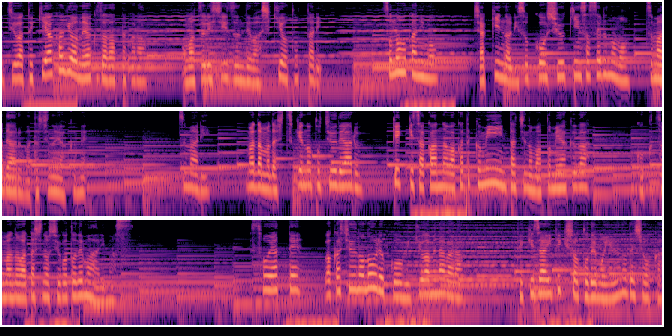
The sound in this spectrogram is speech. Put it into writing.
うちは敵や家業のヤクザだったからお祭りシーズンでは指揮を取ったり。その他にも借金の利息を集金させるのも妻である私の役目。つまりまだまだしつけの途中である血気盛んな若手組員たちのまとめ役が極妻の私の仕事でもあります。そうやって若衆の能力を見極めながら適材適所とでも言うのでしょうか。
